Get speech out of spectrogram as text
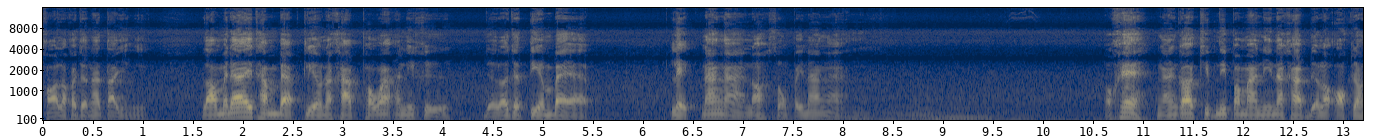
ค้อนเราก็จะหน้าตาอย่างนี้ เราไม่ได้ทำแบบเกลียวนะครับ เพราะว่าอันนี้คือ เดี๋ยวเราจะเตรียมแบบเหล็กหน้างานเนาะส่งไปหน้างาน โอเค งั้นก็คลิปนี้ประมาณนี้นะครับ เดี๋ยวเราออกดอ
